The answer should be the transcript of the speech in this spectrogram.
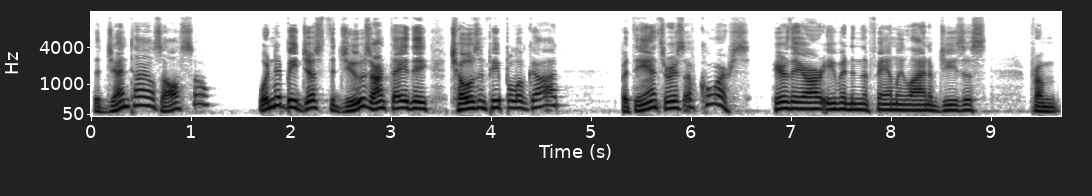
The Gentiles also? Wouldn't it be just the Jews? Aren't they the chosen people of God? But the answer is, of course. Here they are, even in the family line of Jesus from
